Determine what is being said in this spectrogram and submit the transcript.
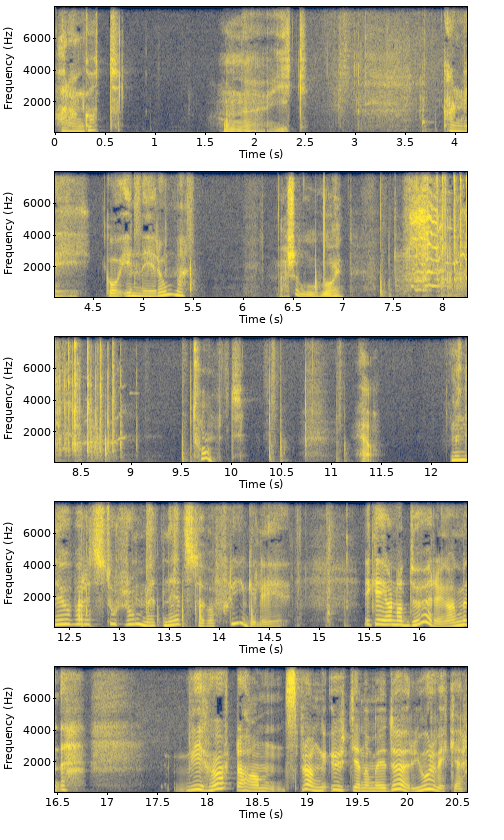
Har han gått? Han eh, gikk. Kan vi gå inn i rommet? Vær så god, gå inn. Tomt. Ja. Men det er jo bare et stort rom med et nedstøva flygel i. Ikke ei anna dør engang. Men vi hørte han sprang ut gjennom ei dør, gjorde vi ikke?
